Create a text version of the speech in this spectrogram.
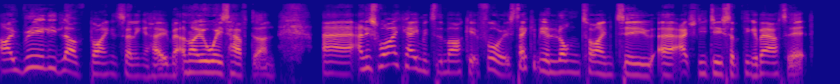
I really love buying and selling a home and I always have done. Uh, and it's why I came into the market for. It's taken me a long time to uh, actually do something about it.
